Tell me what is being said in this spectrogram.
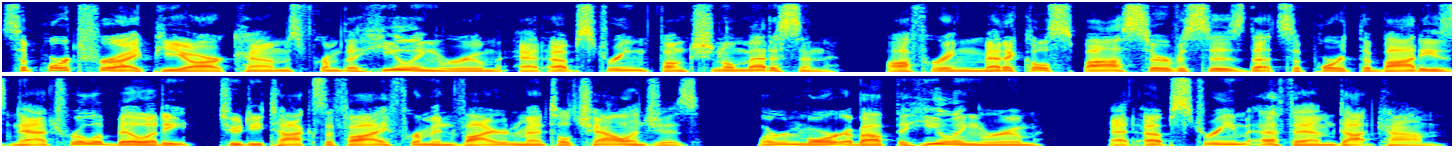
Support for IPR comes from the Healing Room at Upstream Functional Medicine, offering medical spa services that support the body's natural ability to detoxify from environmental challenges. Learn more about the Healing Room at upstreamfm.com.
